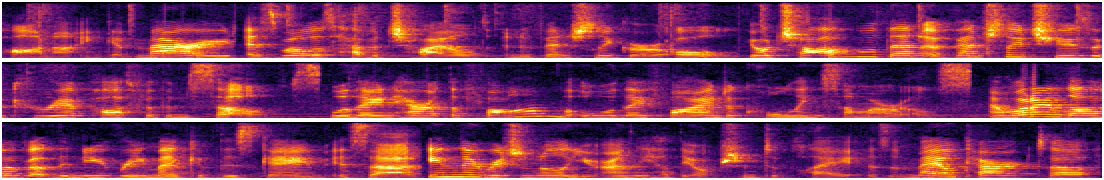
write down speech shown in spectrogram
partner and get married, as well as have a child and eventually grow old. Your child will then eventually choose a career path for themselves. Will they inherit the farm or will they find a calling somewhere else? And what I love about the new remake of this game is that in the original you only had the option to play as a male character,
